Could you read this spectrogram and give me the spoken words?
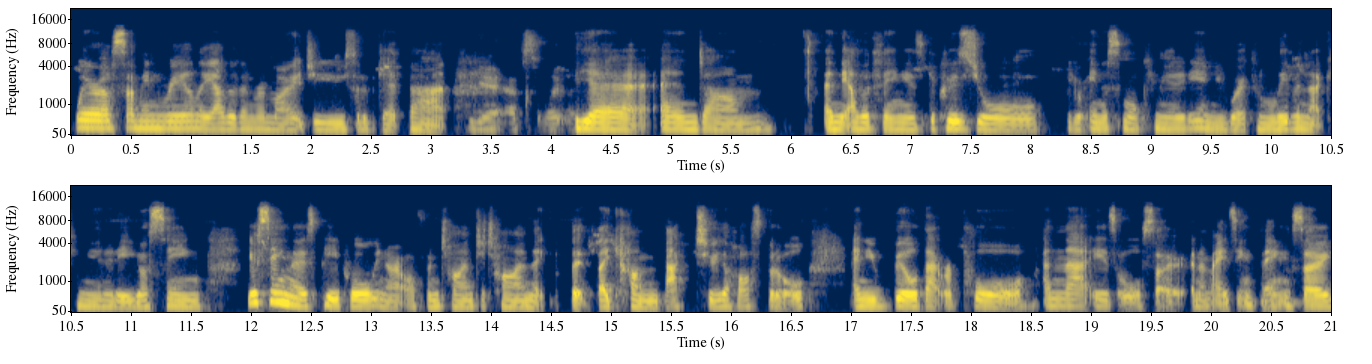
where else i mean really other than remote do you sort of get that? Yeah, absolutely. yeah and um and the other thing is because you're you're in a small community and you work and live in that community you're seeing you're seeing those people you know often time to time that, that they come back to the hospital and you build that rapport. And that is also an amazing thing. So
